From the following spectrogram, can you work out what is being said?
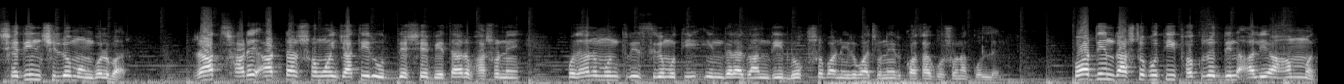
সেদিন ছিল মঙ্গলবার। রাত সাড়ে আটটার সময় জাতির উদ্দেশ্যে বেতার ভাষণে প্রধানমন্ত্রী শ্রীমতী ইন্দিরা গান্ধী লোকসভা নির্বাচনের কথা ঘোষণা করলেন। পরদিন রাষ্ট্রপতি ফখরুদ্দিন আলী আহম্মদ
